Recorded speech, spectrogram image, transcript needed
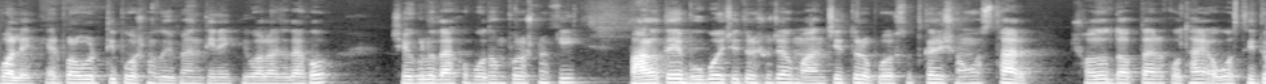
বলে। এর পরবর্তী প্রশ্ন দুই পয়েন্ট তিনে কী বলা আছে? দেখো, সেগুলো দেখো। প্রথম প্রশ্ন কি? ভারতে ভূবৈচিত্র্য সূচক মানচিত্র প্রস্তুতকারী সংস্থার সদর দপ্তর কোথায় অবস্থিত?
